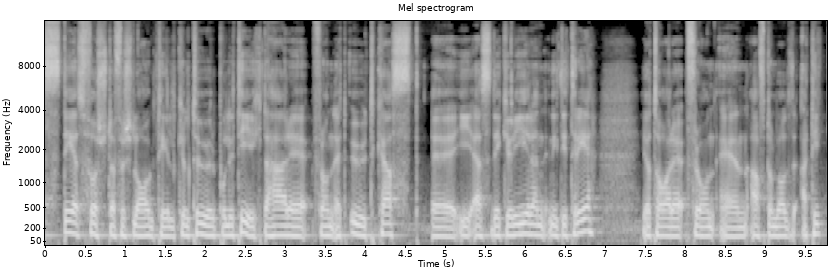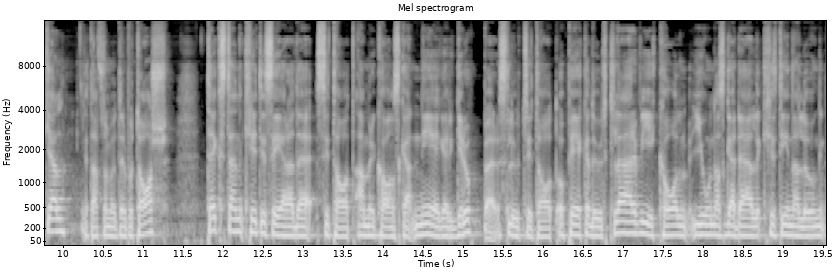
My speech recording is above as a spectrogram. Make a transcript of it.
SDs första förslag till kulturpolitik. Det här är från ett utkast eh, i SD-Kuriren 93 Jag tar det från en Aftonbladet-artikel, ett Aftonbladet-reportage. Texten kritiserade citat amerikanska negergrupper slutcitat och pekade ut Claire Wikholm, Jonas Gardell, Kristina Lugn,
